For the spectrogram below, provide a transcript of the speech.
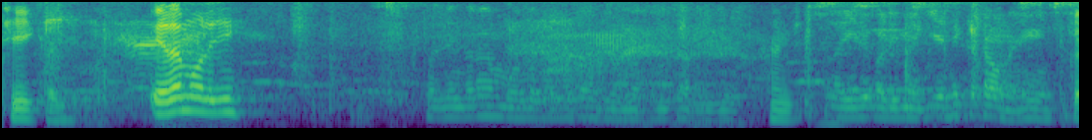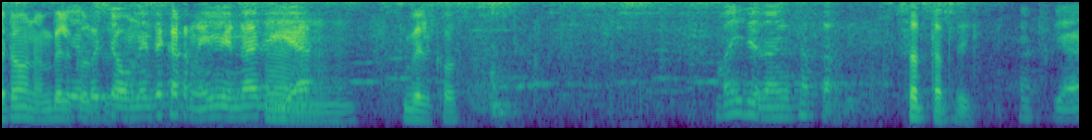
ਠੀਕ ਹੈ ਜੀ। ਇਹਦਾ ਮੁੱਲ ਜੀ? ਬਲਜਿੰਦਰ ਦਾ ਮੁੱਲ ਮਰਜ਼ੀ ਕਰ ਲਈਏ। ਹਾਂਜੀ। ਲਈ ਤੇ ਬੜੀ ਮਹਿੰਗੀ ਇਹਨੇ ਘਟਾਉਣਾ ਹੀ ਘਟਾਉਣਾ ਬਿਲਕੁਲ ਬਚਾਉਣੇ ਤੇ ਘਟਣੇ ਵੀ ਇਹਨਾਂ ਚ ਹੀ ਆ। ਬਿਲਕੁਲ। ਮੈਂ ਹੀ ਦੇ ਦਾਂਗੇ 70 ਦੀ। 70 ਦੀ। ਗਿਆ।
